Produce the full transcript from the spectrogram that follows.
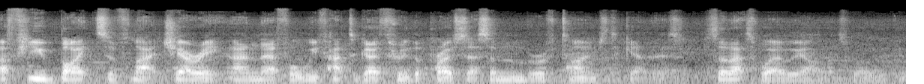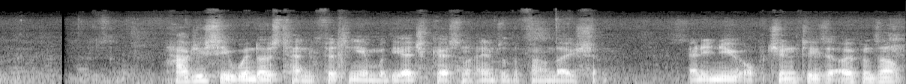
a few bites of that cherry, and therefore we've had to go through the process a number of times to get this. So that's where we are, that's where we can. How do you see Windows 10 fitting in with the educational aims of the Foundation? Any new opportunities it opens up?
